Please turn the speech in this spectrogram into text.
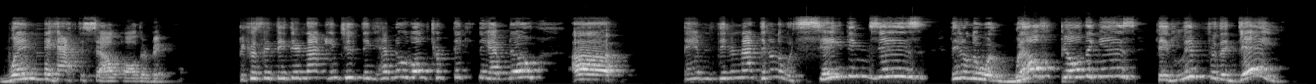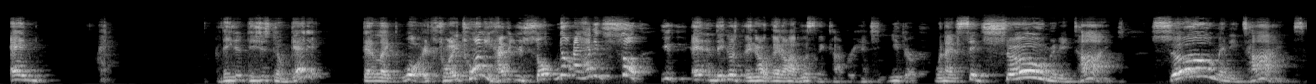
when they have to sell all their Bitcoin because they, they, they're not into, they have no long term thinking. They have no, uh, they, have, they're not, they don't know what savings is. They don't know what wealth building is. They live for the day and they, they just don't get it. They're like, "Whoa, it's 2020. Haven't you sold?" No, I haven't sold. You, and they don't, they don't, they don't have listening comprehension either. When I've said so many times, so many times,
